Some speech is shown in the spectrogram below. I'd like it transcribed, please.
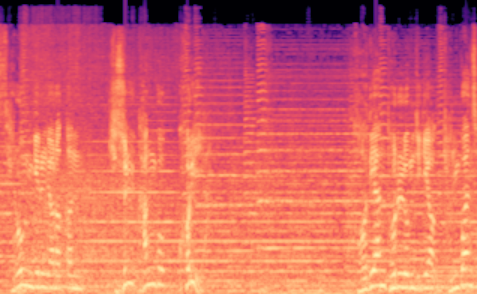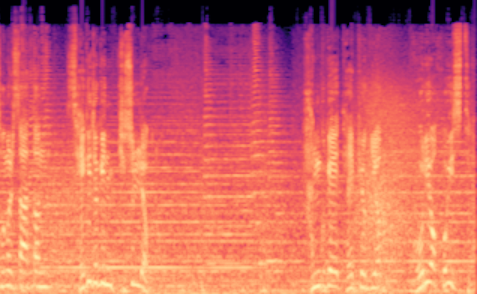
새로운 길을 열었던 기술 강국 코리아. 거대한 돌을 움직여 견관성을 쌓았던 세계적인 기술력으로 한국의 대표 기업 고려 호이스트가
